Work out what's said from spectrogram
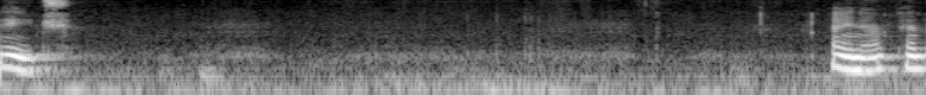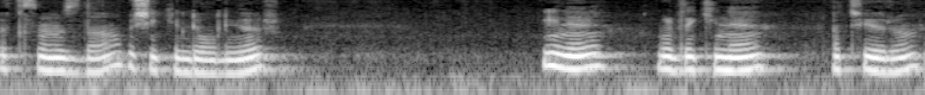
ve 3 aynen pembe kısmımız da bu şekilde oluyor. Yine buradakine atıyorum.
